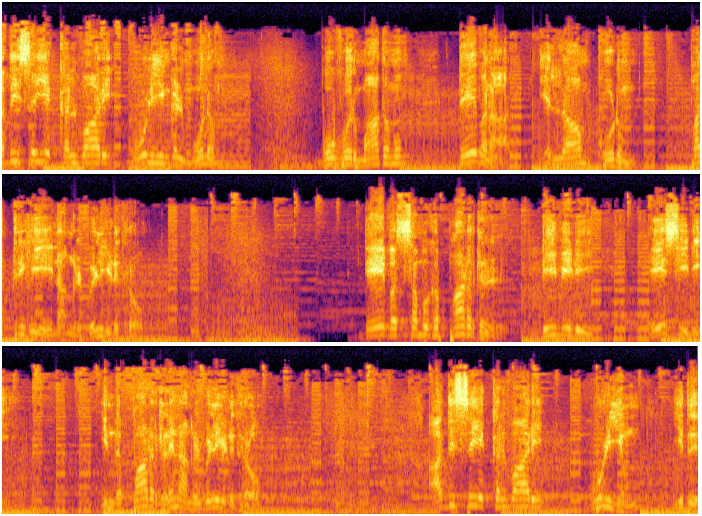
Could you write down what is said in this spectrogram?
அதிசய கல்வாரி ஊழியங்கள் மூலம் ஒவ்வொரு மாதமும் தேவனால் எல்லாம் கூடும் பத்திரிகையை நாங்கள் வெளியிடுகிறோம். தேவ சமூக பாடல்கள் டிவிடி ஏசிடி இந்த பாடல்களை நாங்கள் வெளியிடுகிறோம். அதிசய கல்வாரி ஊழியம் இது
